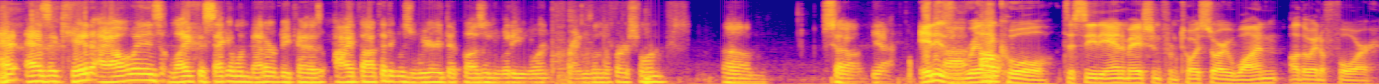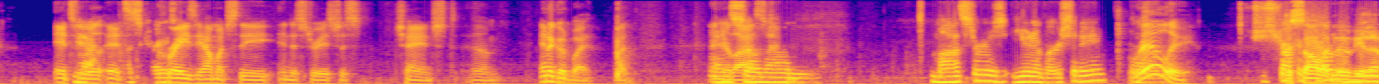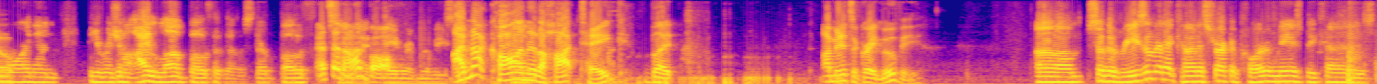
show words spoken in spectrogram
As a kid, I always liked the second one better because I thought that it was weird that Buzz and Woody weren't friends in the first one. Um, so yeah, It is Uh, really oh. cool to see the animation from Toy Story one all the way to four. It's Yeah, really it's crazy. crazy. how much the industry has just changed um, in a good way. But in and your so last, then Monsters University um, really, struck a solid movie, though. more than the original. I love both of those. They're both That's an some of my oddball. favorite movies. I'm not calling Um, it a hot take, but I mean it's a great movie. Um, so the reason that it kind of struck a chord with me is because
